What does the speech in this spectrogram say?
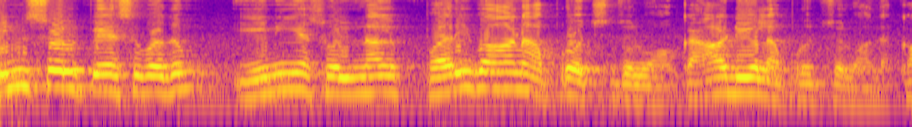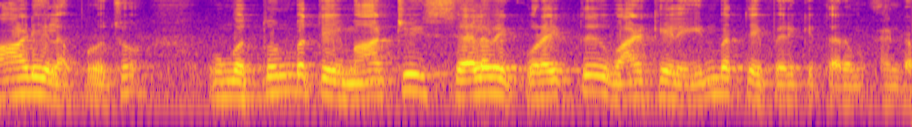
இன்சொல் பேசுவதும் இனிய சொல்லினால் பரிவான அப்ரோச்னு சொல்லுவோம். கார்டியல் அப்ரோச் சொல்லுவோம். அந்த கார்டியல் அப்ரோச்சும் உங்கள் துன்பத்தை மாற்றி செலவை குறைத்து வாழ்க்கையில் இன்பத்தை பெருக்கி தரும் என்ற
